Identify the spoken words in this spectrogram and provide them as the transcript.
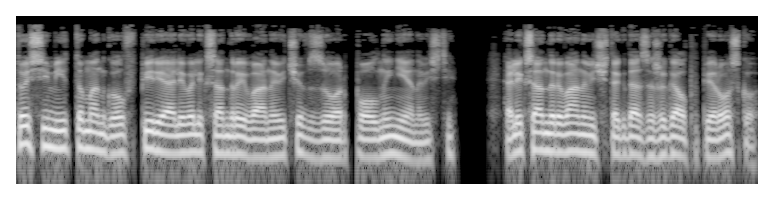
То семит, то монгол вперяли в Александра Ивановича взор полной ненависти. Александр Иванович тогда зажигал папироску,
